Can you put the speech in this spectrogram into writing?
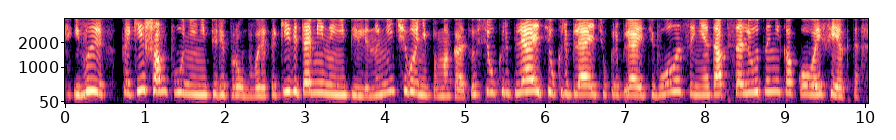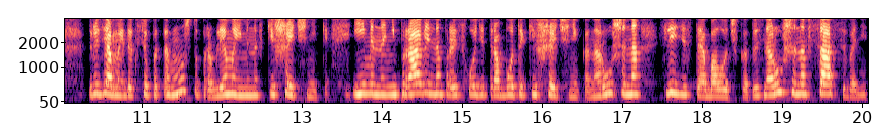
И вы какие шампуни не перепробовали, какие витамины не пили, ну ничего не помогает. Вы все укрепляете, укрепляете, укрепляете волосы, нет абсолютно никакого эффекта. Друзья мои, так все потому, что проблема именно в кишечнике. И именно неправильно происходит работа кишечника, нарушена слизистая оболочка, то есть нарушено всасывание.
